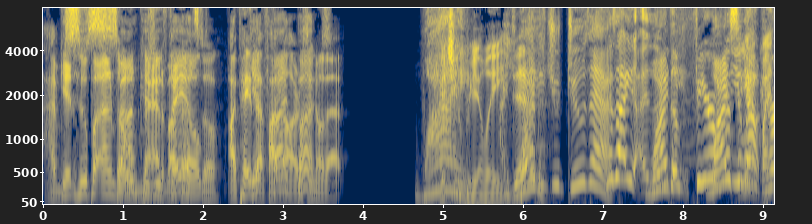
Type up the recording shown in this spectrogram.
I'm Get Hoopa Unbound Unbound 'cause mad you about that failed. still. I paid Get that five five dollars. You know that Why Did you really? I did. Why did you do that? because I, I Why the you- fear of do missing out. but now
